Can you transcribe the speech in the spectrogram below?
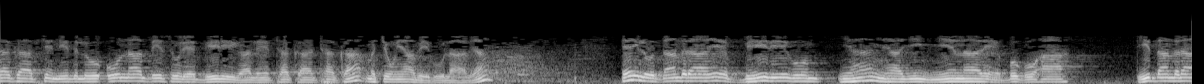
ထက်ခါဖြစ်နေသလိုအိုနာသေးဆိုတဲ့ဘေးတွေကလည်းထက်ခါထက်ခါမကြုံရပေဘူးလားဗျာအဲ့လိုတန္တရာရဲ့ဘေးတွေကိုညားညာကြီးမြင်လာတဲ့ပုဂ္ဂိုလ်ဟာဒီတန္တရာ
